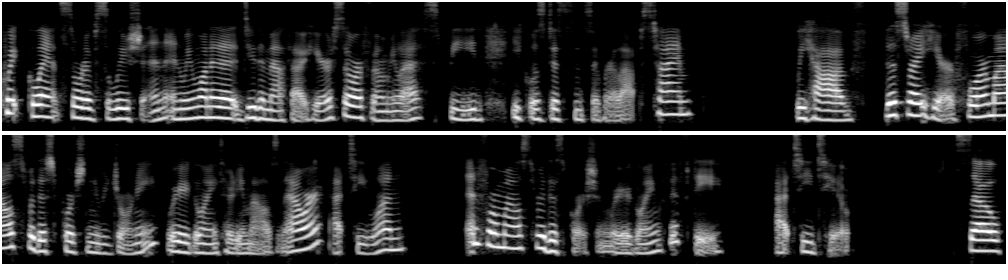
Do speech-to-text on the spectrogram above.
quick glance sort of solution, and we want to do the math out here. So our formula, speed equals distance over elapsed time. We have this right here, 4 miles for this portion of your journey, where you're going 30 miles an hour at T1, and 4 miles for this portion, where you're going 50 at T2. So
